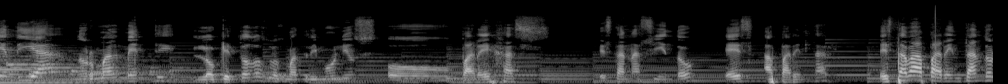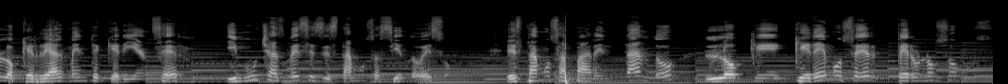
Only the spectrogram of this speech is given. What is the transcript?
Hoy en día, normalmente, lo que todos los matrimonios o parejas están haciendo es aparentar. Estaba aparentando lo que realmente querían ser. Y muchas veces estamos haciendo eso. Estamos aparentando lo que queremos ser, pero no somos.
